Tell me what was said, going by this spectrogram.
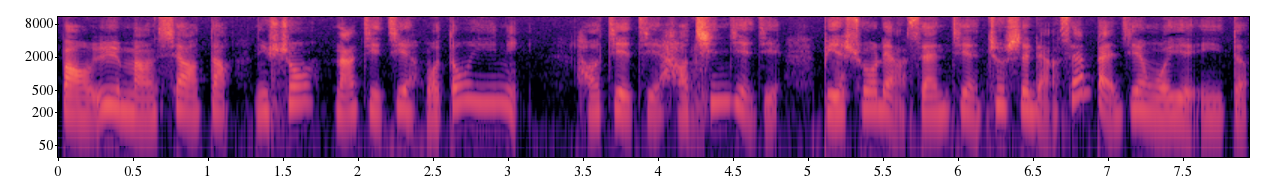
宝玉忙笑道：“你说哪几件，我都依你。好姐姐，好亲姐姐，别说两三件，就是两三百件，我也依的。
